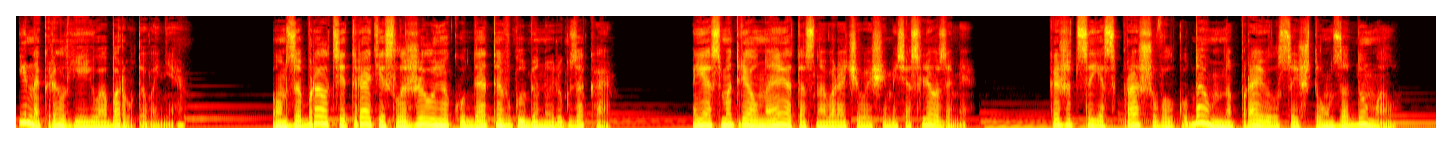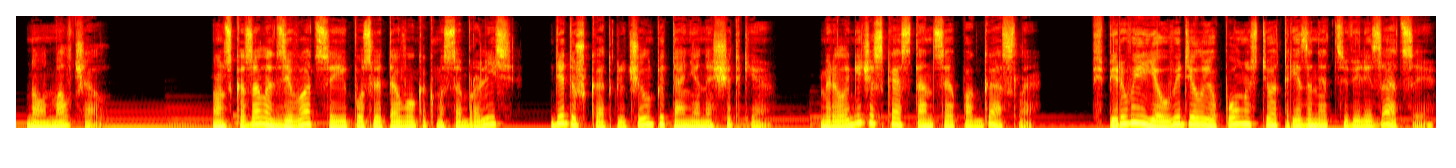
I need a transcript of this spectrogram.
и накрыл ею оборудование. Он забрал тетрадь и сложил ее куда-то в глубину рюкзака. Я смотрел на это с наворачивающимися слезами. Кажется, я спрашивал, куда он направился и что он задумал, но он молчал. Он сказал одеваться, и после того, как мы собрались, дедушка отключил питание на щитке. Мирологическая станция погасла. Впервые я увидел ее полностью отрезанной от цивилизации,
